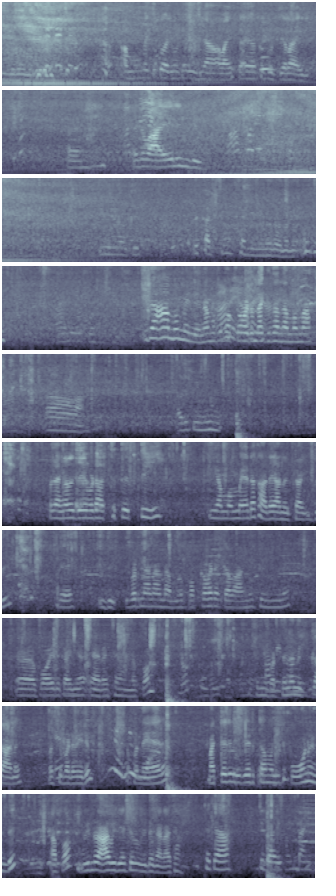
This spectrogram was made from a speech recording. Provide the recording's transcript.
അമ്മൂമ്മയ്ക്ക് കോലുമിഠായി ഇല്ല. വയസ്സായൊക്കെ കുട്ടികളായി. അതിന്റെ വയലുണ്ട്. നോക്ക് ഇത് കടിച്ചു മുച്ചല്ലേ തോന്നുന്നു. ഇത് അമ്മമ്മയില്ലേ? നമുക്ക് പക്കവട ഉണ്ടാക്കി തന്ന അമ്മമ്മ. ആ. അത് തിന്നു. അപ്പം ഞങ്ങൾ ഇതേ ഇവിടെ അറ്റത്തെത്തി. ഈ അമ്മമ്മേന്റെ കടയാണ് കേട്ടോ ഇത്. അതേ ഇത്. ഇവിടെ നിന്നാണ് നമ്മൾ പൊക്കവടയൊക്കെ വാങ്ങി തിന്ന് പോയത് കഴിഞ്ഞ ഞായറാഴ്ച വന്നപ്പം. പിന്നെ ഇവിടെ തന്നെ നിൽക്കുകയാണ് ബസ് ഇവിടെ വരും. അപ്പോൾ നേരെ മറ്റൊരു വീഡിയോ എടുക്കാൻ വേണ്ടിയിട്ട് പോകുന്നുണ്ട് അപ്പോൾ വീണ്ടും ആ വീഡിയോ ആയിട്ട് വീണ്ടും കാണാം കേട്ടോ. ചേച്ചാ ബൈ ബൈ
